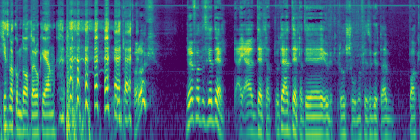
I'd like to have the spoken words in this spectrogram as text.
Ikke snakk om datarock igjen. Datarock. Det er faktisk jeg delt, jeg har deltatt, jeg har deltatt i ulike produksjoner for disse gutta bak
